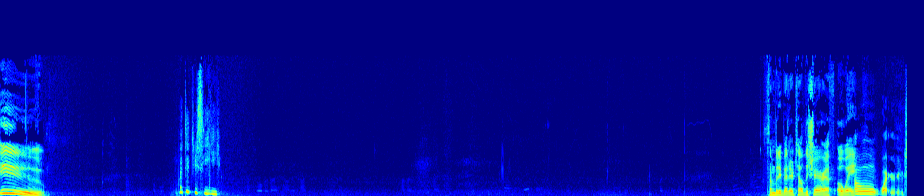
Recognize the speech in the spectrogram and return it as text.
Ew. What did you see? Somebody better tell the sheriff. Oh, wait. Oh, word.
